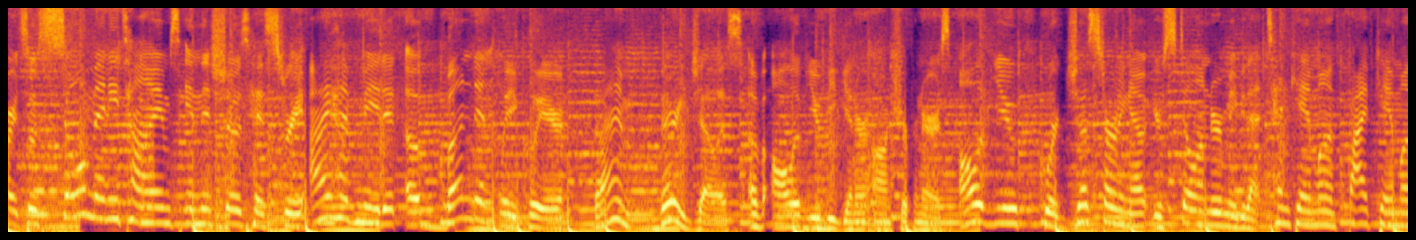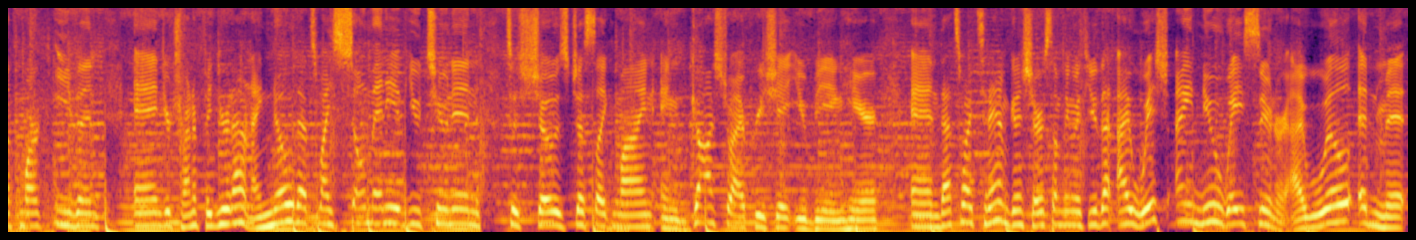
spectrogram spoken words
All right, so so many times in this show's history, I have made it abundantly clear that I am very jealous of all of you beginner entrepreneurs. All of you who are just starting out, you're still under maybe that 10K a month, 5K a month mark, even, and you're trying to figure it out. And I know that's why so many of you tune in to shows just like mine, and gosh, do I appreciate you being here. And that's why today I'm going to share something with you that I wish I knew way sooner. I will admit,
